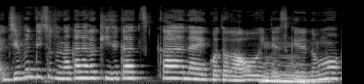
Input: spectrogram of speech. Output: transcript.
え、自分でちょっとなかなか気がつかないことが多いんですけれども、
